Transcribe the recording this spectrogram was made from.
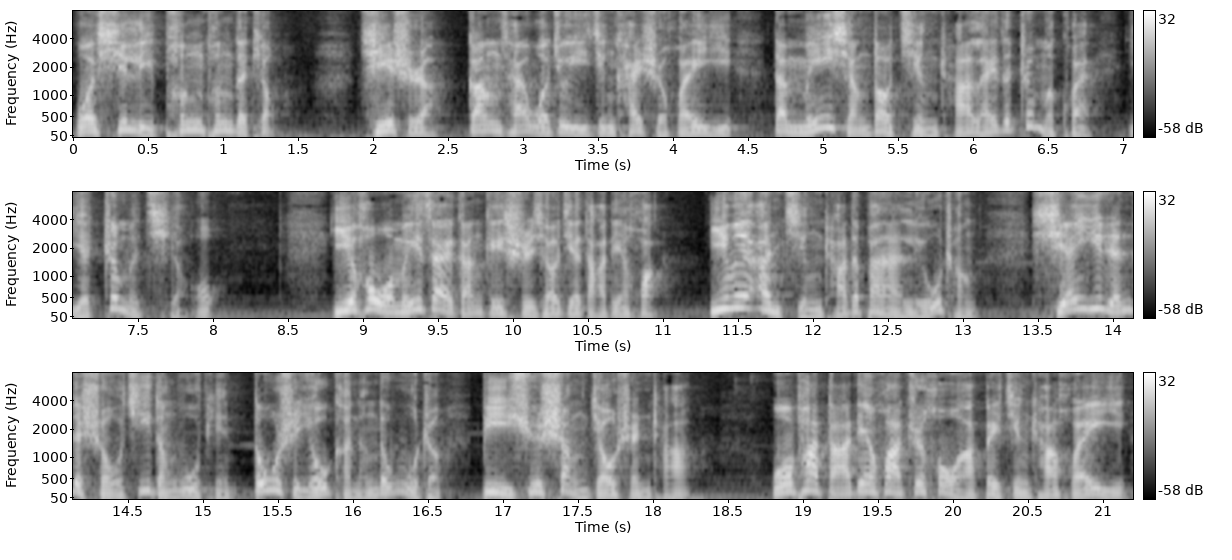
我心里砰砰的跳。其实啊，刚才我就已经开始怀疑，但没想到警察来的这么快，也这么巧。以后我没再敢给史小姐打电话，因为按警察的办案流程，嫌疑人的手机等物品都是有可能的物证，必须上缴审查。我怕打电话之后啊被警察怀疑，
